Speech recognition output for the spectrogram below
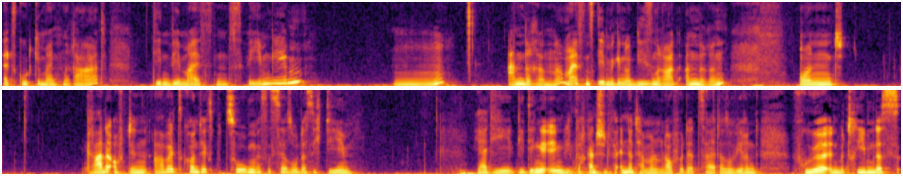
als gut gemeinten Rat, den wir meistens wem geben? Hm, anderen. Ne? Meistens geben wir genau diesen Rat anderen. Und gerade auf den Arbeitskontext bezogen ist es ja so, dass sich die, ja, die, die Dinge irgendwie noch ganz schön verändert haben im Laufe der Zeit. Also während früher in Betrieben das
